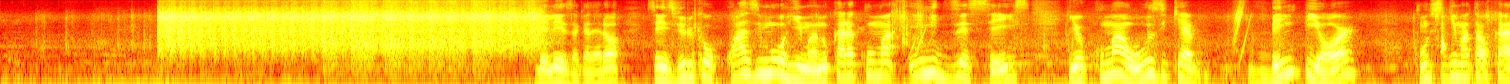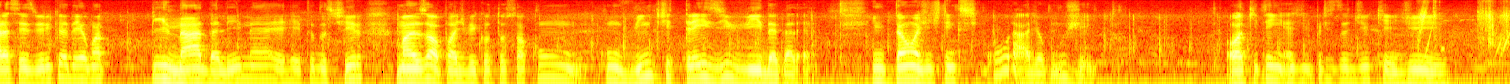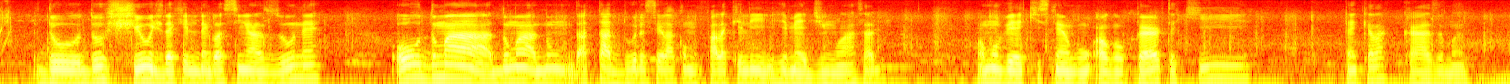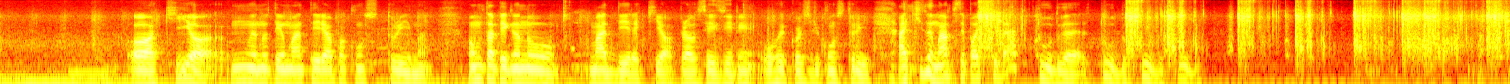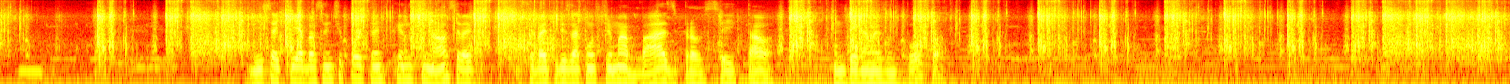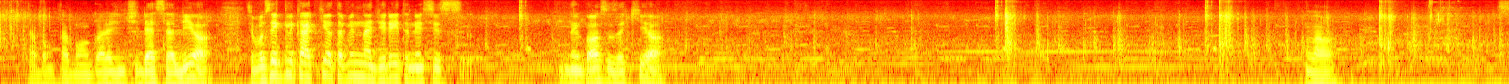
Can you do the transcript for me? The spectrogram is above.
Beleza, galera, ó. Vocês viram que eu quase morri, mano. O cara com uma M16 e eu com uma Uzi que é bem pior. Consegui matar o cara. Vocês viram que eu dei uma pinada ali, né? Errei todos os tiros. Mas, ó, pode ver que eu tô só com, com 23 de vida, galera. Então a gente tem que se curar de algum jeito. Ó, aqui tem... A gente precisa de o quê? De... Do, do shield, daquele negocinho azul, né? Ou de uma, de uma, de uma atadura, sei lá como fala, aquele remedinho lá, sabe? Vamos ver aqui se tem algum, algo perto aqui. Tem aquela casa, mano. Ó, aqui, ó. Hum, eu não tenho material pra construir, mano. Vamos tá pegando madeira aqui, ó. Pra vocês verem o recurso de construir. Aqui no mapa você pode quebrar tudo, galera. Tudo, tudo, tudo. Isso aqui é bastante importante porque no final você vai, você vai precisar construir uma base pra você e tal. Vamos pegar mais um pouco, ó. Tá bom, tá bom. Agora a gente desce ali, ó. Se você clicar aqui, ó, tá vendo na direita nesses negócios aqui, ó. Olha lá, ó.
